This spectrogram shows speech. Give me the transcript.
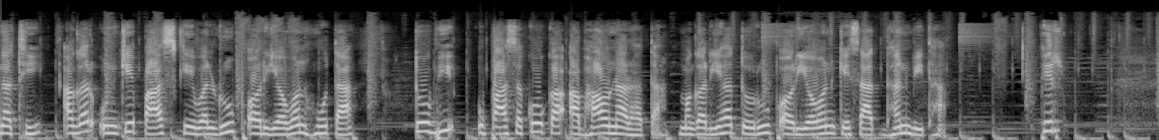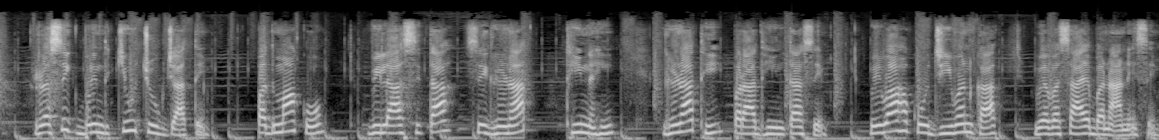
न थी। अगर उनके पास केवल रूप और यौवन होता तो भी उपासकों का अभाव न रहता, मगर यह तो रूप और यौवन के साथ धन भी था। फिर रसिक वृंद क्यों चूक जाते? पद्मा को विलासिता से घृणा थी नहीं, घृणा थी पराधीनता से, विवाह को जीवन का व्यवसाय बनाने से।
